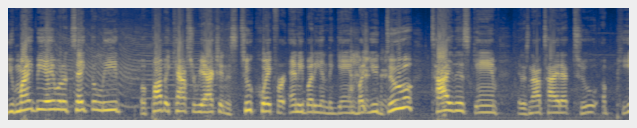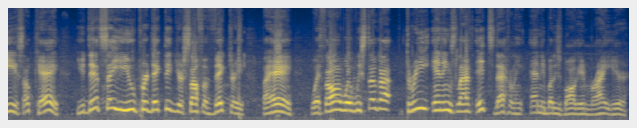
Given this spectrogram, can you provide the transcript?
you might be able to take the lead, but Papa Cap's reaction is too quick for anybody in the game. But you do tie this game. It is now tied at two apiece. Okay, you did say you predicted yourself a victory, but hey, with all we still got three innings left. It's definitely anybody's ball game right here.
